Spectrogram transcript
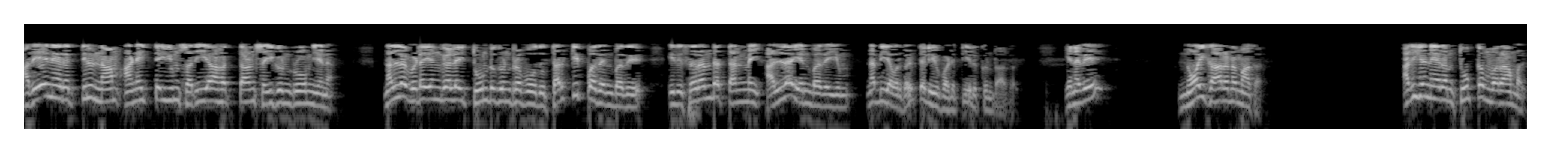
அதே நேரத்தில் நாம் அனைத்தையும் சரியாகத்தான் செய்கின்றோம் என நல்ல விடயங்களை தூண்டுகின்ற போது தர்க்கிப்பதென்பது இது சிறந்த தன்மை அல்ல என்பதையும் நபி அவர்கள் தெளிவுபடுத்தி இருக்கின்றார்கள். எனவே நோய் காரணமாக அதிக நேரம் தூக்கம் வராமல்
